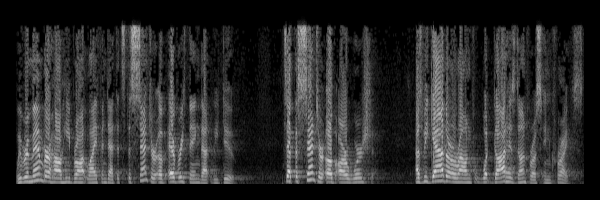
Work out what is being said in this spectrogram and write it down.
We remember how he brought life and death. It's the center of everything that we do. It's at the center of our worship as we gather around what God has done for us in Christ.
